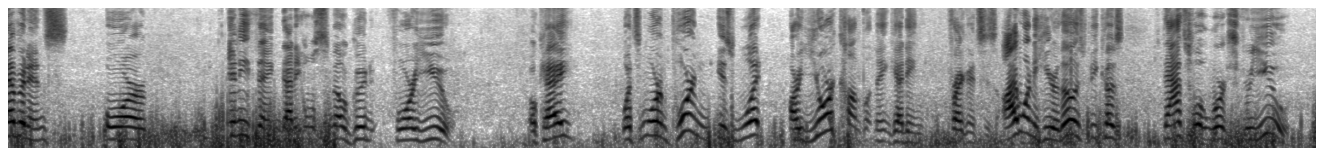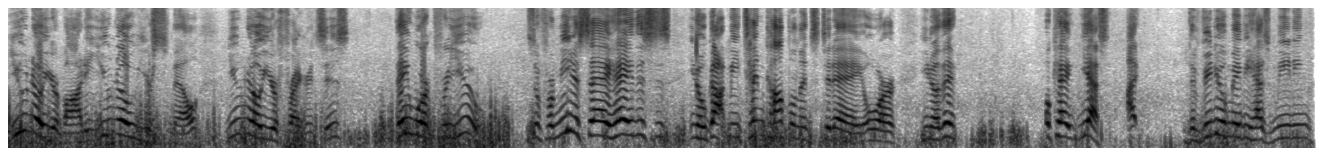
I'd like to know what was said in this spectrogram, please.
evidence or anything that it will smell good for you. Okay? What's more important is what are your compliment getting fragrances? I want to hear those because that's what works for you. You know your body, you know your smell, you know your fragrances. They work for you. So for me to say, hey, this is, you know, got me 10 compliments today, or, you know, that, okay, yes, I, the video maybe has meaning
